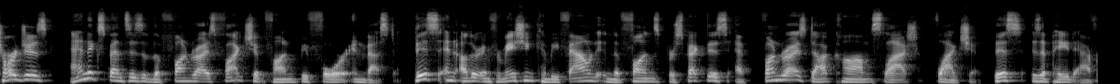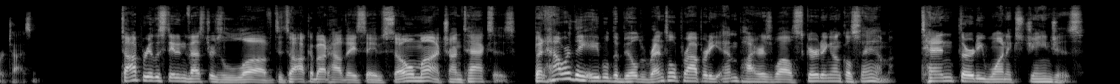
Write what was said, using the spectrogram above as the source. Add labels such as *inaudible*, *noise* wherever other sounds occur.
charges, and expenses of the Fundrise flagship fund before investing. This and other information can be found in the fund's prospectus at fundrise.com slash flagship. This is a paid advertisement. Top real estate investors love to talk about how they save so much on taxes. But how are they able to build rental property empires while skirting Uncle Sam? 1031 exchanges.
